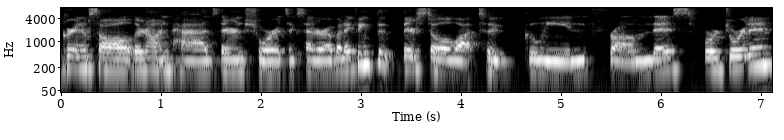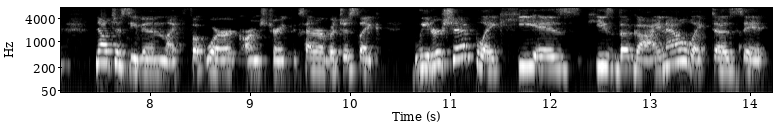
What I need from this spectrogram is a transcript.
grain of salt. They're not in pads, they're in shorts, etc. But I think that there's still a lot to glean from this for Jordan. Not just even like footwork, arm strength, etc., but just like leadership. Like he is he's the guy now. Like does it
